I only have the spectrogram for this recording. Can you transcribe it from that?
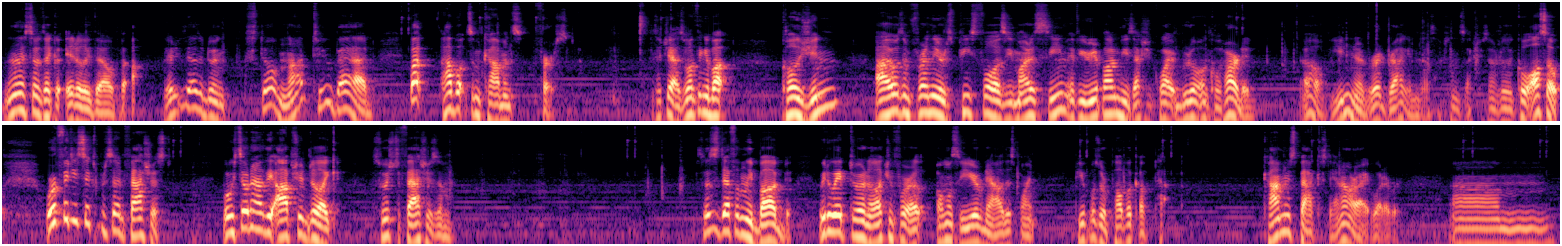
And then I still take Italy, though. But these guys are doing still not too bad. But how about some comments first? Such as, one thing about Kolzhin, uh, I wasn't friendly or as peaceful as he might have seemed. If you read upon him, he's actually quite brutal and cold-hearted. Oh, Union of Red Dragon. That actually, sounds really cool. Also, we're 56% fascist. But we still don't have the option to, like, switch to fascism. So this is definitely bugged. We had to wait to an election for almost a year now at this point. People's Republic of pa Communist Pakistan. Alright, whatever. Um,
